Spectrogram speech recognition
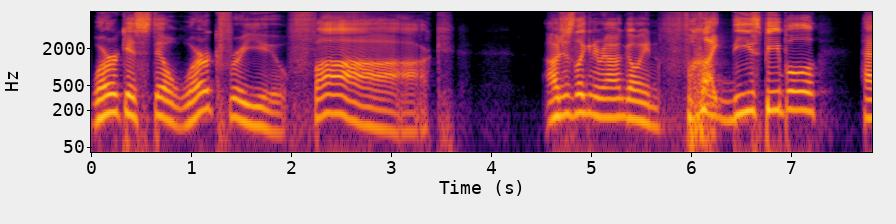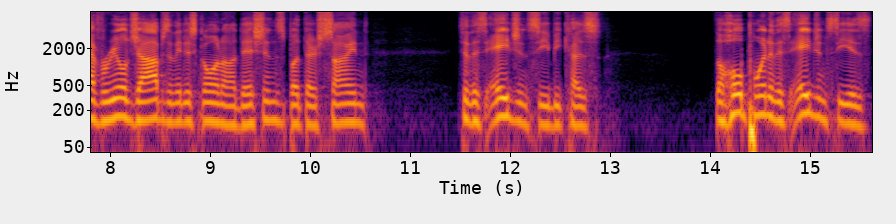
work is still work for you. Fuck. I was just looking around going, like these people have real jobs and they just go on auditions, but they're signed to this agency because the whole point of this agency is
